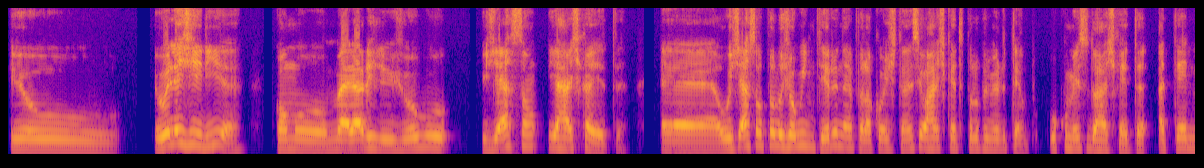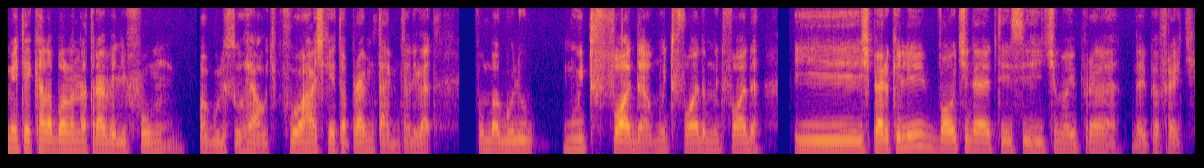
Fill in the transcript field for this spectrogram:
Eu. Eu elegeria como melhores do jogo Gerson e Arrascaeta. É, o Gerson pelo jogo inteiro, né? Pela constância, e o Arrascaeta pelo primeiro tempo. O começo do Arrascaeta, até ele meter aquela bola na trave, ele foi um bagulho surreal. Tipo, foi o Arrascaeta prime time, tá ligado? Foi um bagulho muito foda, muito foda, muito foda. E espero que ele volte, né, ter esse ritmo aí pra daí pra frente.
